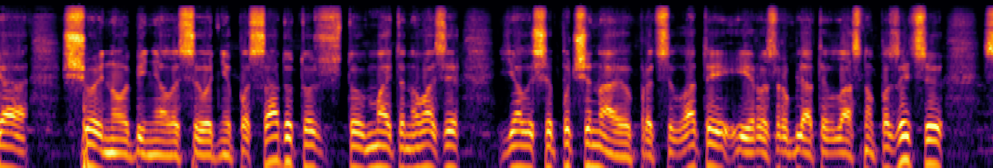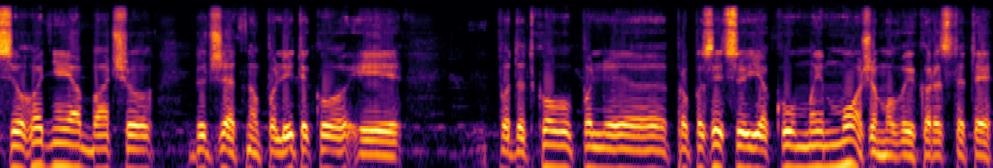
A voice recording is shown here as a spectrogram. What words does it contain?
Я щойно обійняла сьогодні посаду, тож то майте на увазі, я лише починаю працювати і розробляти власну позицію. Сьогодні я бачу бюджетну політику і податкову пропозицію, яку ми можемо використати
